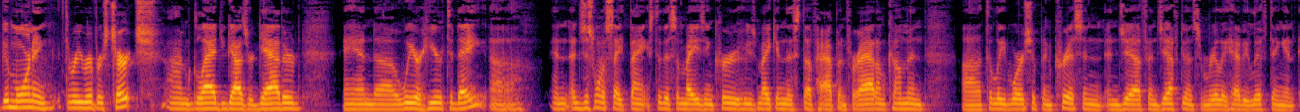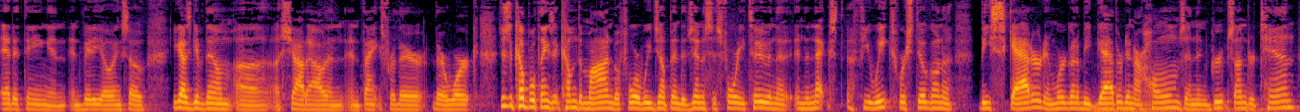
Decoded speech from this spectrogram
Good morning, Three Rivers Church. I'm glad you guys are gathered, and uh, we are here today. Uh, and I just want to say thanks to this amazing crew who's making this stuff happen. For Adam coming uh, to lead worship, and Chris and, and Jeff, and Jeff doing some really heavy lifting and editing and, and videoing. So you guys give them uh, a shout out and, and thanks for their their work. Just a couple of things that come to mind before we jump into Genesis 42. In the in the next few weeks, we're still going to be scattered, and we're going to be gathered in our homes and in groups under ten,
